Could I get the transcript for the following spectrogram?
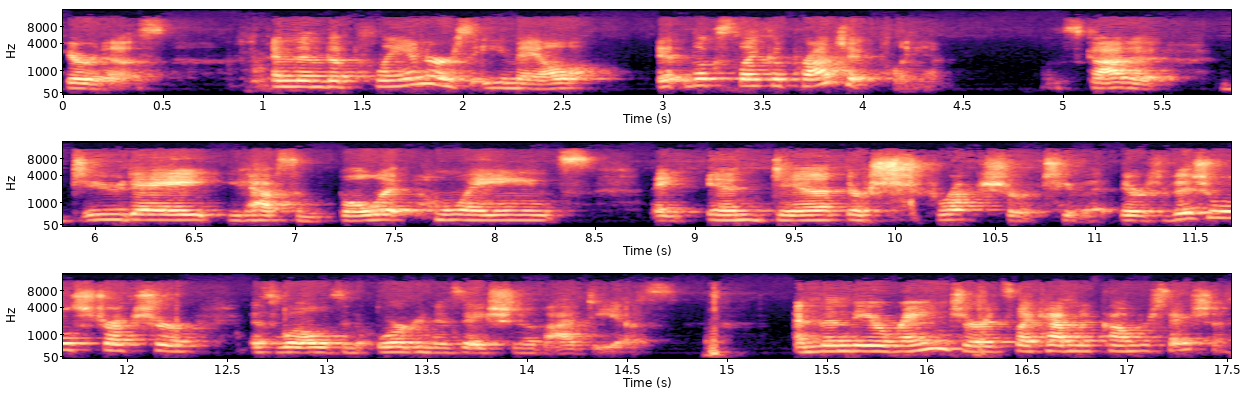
here it is. And then the planner's email, it looks like a project plan. It's got a due date, you have some bullet points, they indent, there's structure to it. There's visual structure as well as an organization of ideas. And then the arranger, it's like having a conversation.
